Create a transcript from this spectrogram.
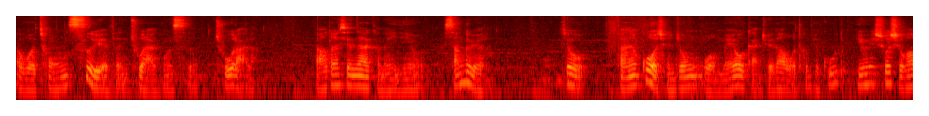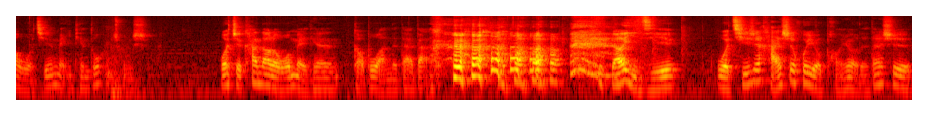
呃我从四月份出来公司出来了，然后到现在可能已经有三个月了，就反正过程中我没有感觉到我特别孤独，因为说实话，我其实每一天都很充实，我只看到了我每天搞不完的代办，然后以及我其实还是会有朋友的，但是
